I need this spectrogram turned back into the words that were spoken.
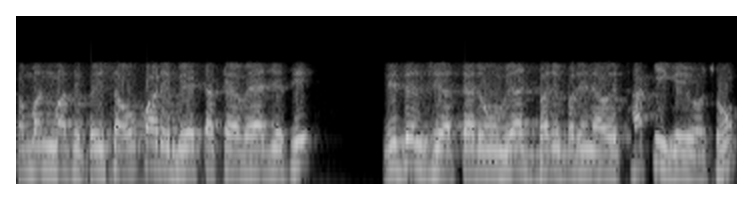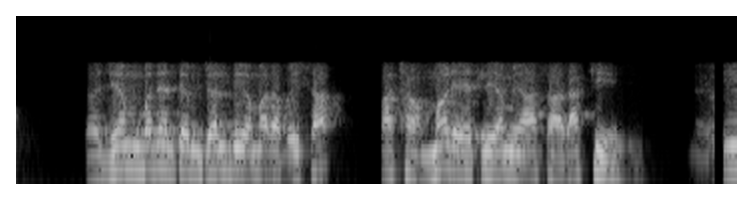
સંબંધમાંથી પૈસા ઉપાડી બે ટકા વ્યાજેથી લીધેલ છે. અત્યારે હું વ્યાજ ભરી ભરીને હવે થાકી ગયો છું. જેમ બને તેમ જલ્દી અમારા પૈસા પાછા મળે એટલી અમે આશા રાખીએ છીએ. એ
